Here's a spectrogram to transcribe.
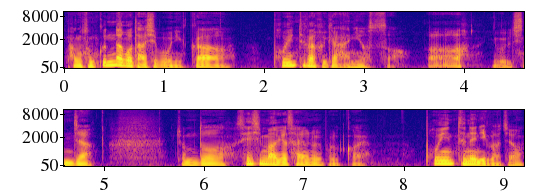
방송 끝나고 다시 보니까 포인트가 그게 아니었어. 아, 이걸 진작 좀 더 세심하게 사연을 볼 걸. 포인트는 이거죠.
